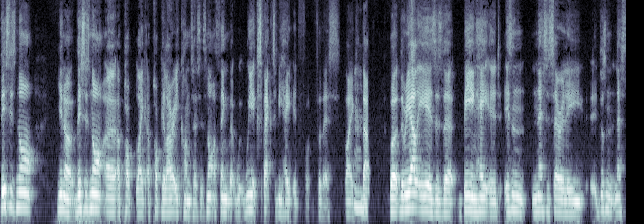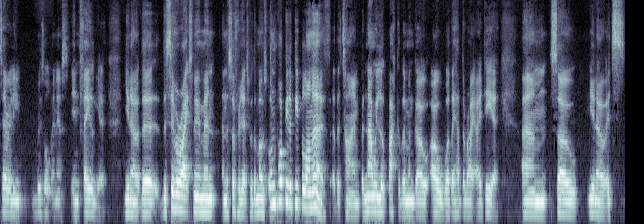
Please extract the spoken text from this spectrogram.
this is not you know this is not a, a, pop like a popularity contest it's not a thing that we, we expect to be hated for, for this like mm-hmm. that but the reality is, is that being hated isn't necessarily, it doesn't necessarily result in us in failure. You know, the the civil rights movement and the suffragettes were the most unpopular people on earth at the time, but now we look back at them and go, oh, well, they had the right idea. Um, so you know, it's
